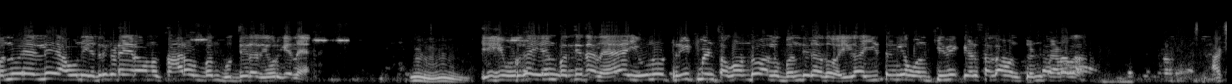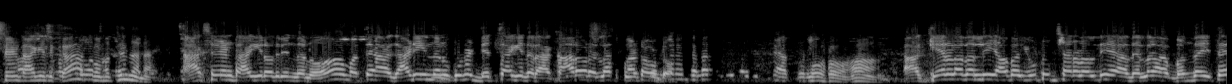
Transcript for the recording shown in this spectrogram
ಒನ್ ವೇ ಅಲ್ಲಿ ಅವನು ಎದುರುಗಡೆ ಇರೋನು ಅವ್ನು ಬಂದು ಗುದ್ದಿರೋದು ಇವ್ರಿಗೆನೆ. ಈಗ ಈ ಹುಡುಗ ಏನ್ ಬಂದಿದ್ದಾನೆ? ಇವನು ಟ್ರೀಟ್ಮೆಂಟ್ ತಗೊಂಡು ಅಲ್ಲಿ ಬಂದಿರೋದು. ಈಗ ಈತನಿಗೆ ಒಂದ್ ಕಿವಿ ಕೇಳಿಸಲ್ಲ ಒಂದ್ ಕಣ್ಣು ಕಾಣಲ್ಲ. ಆಕ್ಸಿಡೆಂಟ್ ಆಗಿದ್ದಕ್ಕ ಅಥವಾ ಮತ್ತಿಂದನ? ಆಕ್ಸಿಡೆಂಟ್ ಆಗಿರೋದ್ರಿಂದನು ಮತ್ತೆ ಆ ಗಾಡಿಯಿಂದನೂ ಕೂಡ ಡೆತ್ ಆಗಿದ್ದಾರೆ. ಆ ಕಾರ್ ಅವರೆಲ್ಲ ಸ್ಮಾರ್ಟ್ ಔಟ್ ಓಹೋ ಹಾ. ಆ ಕೇರಳದಲ್ಲಿ ಯಾವ್ದೋ ಯೂಟ್ಯೂಬ್ ಚಾನಲ್ ಅಲ್ಲಿ ಅದೆಲ್ಲ ಬಂದೈತೆ.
